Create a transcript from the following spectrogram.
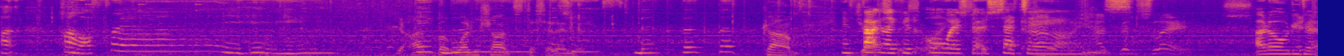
I'm afraid. You have but one chance to surrender. Come. In fact, I could always go settings. I'd already do it.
